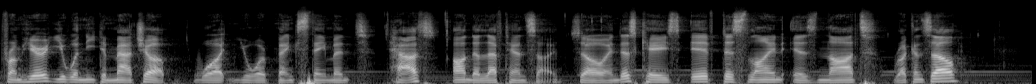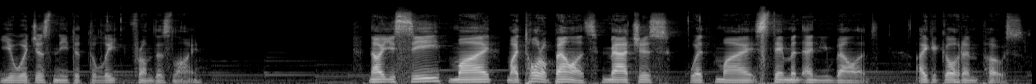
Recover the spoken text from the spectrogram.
From here, you will need to match up what your bank statement has on the left hand side. So in this case, if this line is not reconciled, you would just need to delete from this line. Now you see my, my total balance matches with my statement ending balance. I could go ahead and post.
